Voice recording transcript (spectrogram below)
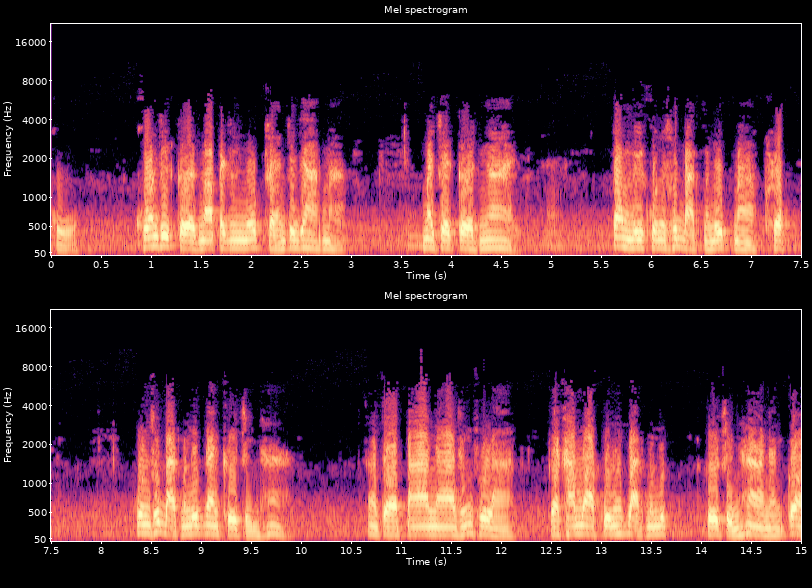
ภูคนที่เกิดมาเป็นมนุษย์แสนจะยากมาก ไม่ใช่เกิดง่าย ต้องมีคุณสมบัติมนุษย์มาครบ คุณสมบัติมนุษย์นั่นคือสินห้าตั้งแต่ปานาถึงสุราแต่คำว่าคุณสมบัติมนุษย์คือสินห้านั้นก็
